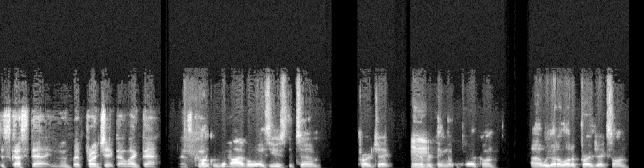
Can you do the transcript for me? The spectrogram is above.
discussed that, you know. But project, I like that. That's cool. Funkwig and I have always used the term project for Mm. everything that we work on. Uh, we got a lot of projects on.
